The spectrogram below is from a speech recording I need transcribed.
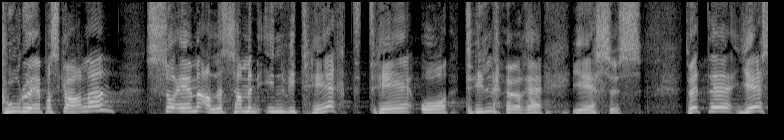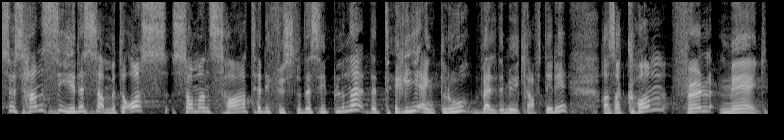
hvor du er på skalaen, så er vi alle sammen invitert til å tilhøre Jesus. Du vet, eh, Jesus han sier det samme til oss som han sa til de første disiplene. Det er tre enkle ord, veldig mye kraft i dem. Han sa 'kom, følg meg'.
